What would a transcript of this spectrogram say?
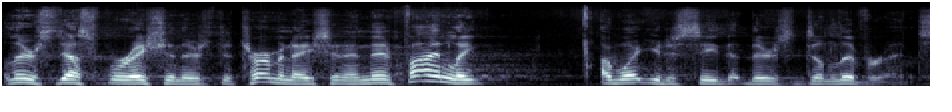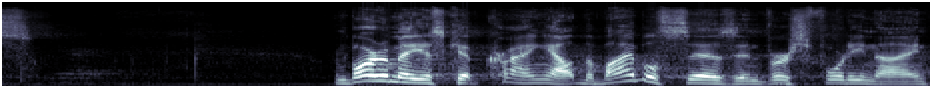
There's desperation, there's determination. And then finally, I want you to see that there's deliverance. When Bartimaeus kept crying out, the Bible says in verse 49,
